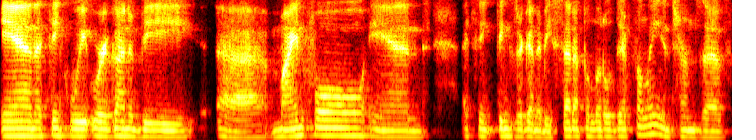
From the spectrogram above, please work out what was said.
and I think we, we're going to be uh, mindful, and I think things are going to be set up a little differently in terms of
